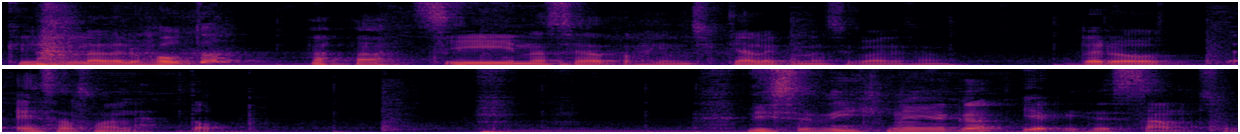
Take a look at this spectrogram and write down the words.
que es la de los autos, y no sé, otras hinchicales que no sé cuáles son. Pero esas son las top. Dice Disney acá y aquí dice Samsung.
